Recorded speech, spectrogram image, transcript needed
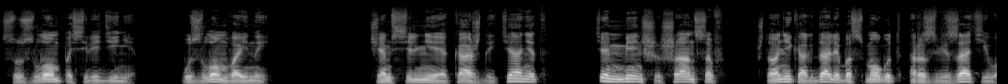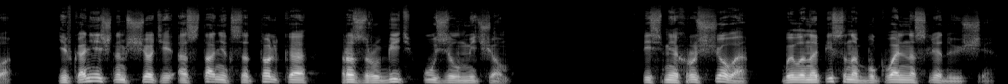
с узлом посередине, узлом войны. Чем сильнее каждый тянет, тем меньше шансов, что они когда-либо смогут развязать его, и в конечном счете останется только разрубить узел мечом. В письме Хрущева было написано буквально следующее.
